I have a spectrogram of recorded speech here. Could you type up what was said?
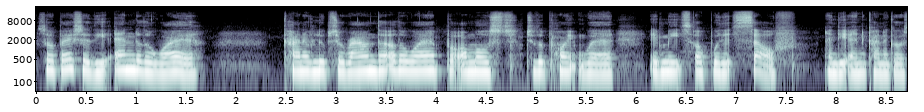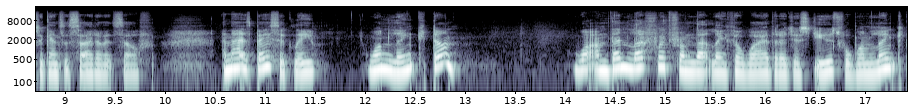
So basically the end of the wire kind of loops around the other wire, but almost to the point where it meets up with itself and the end kind of goes against the side of itself. And that is basically one link done. What I'm then left with from that length of wire that I just used for one link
